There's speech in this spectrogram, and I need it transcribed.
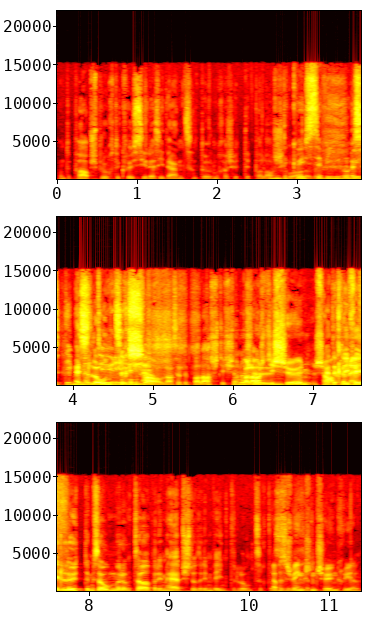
Und der Papst braucht eine gewisse Residenz und darum kannst du heute den Palast Und einen gewissen Wein, der es, heute immer Es lohnt sich im Fall. Also der Palast ist schon Der Palast schön. ist schön, Hat ein bisschen viele Leute im Sommer und so, aber im Herbst oder im Winter lohnt sich das. Aber es ist wenigstens schön kühl.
